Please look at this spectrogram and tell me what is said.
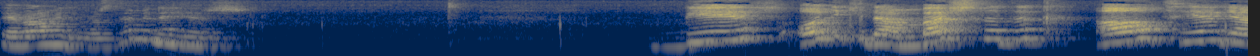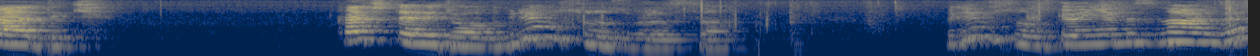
Devam ediyoruz değil mi Nehir? 1, 12'den başladık. 6'ya geldik. Kaç derece oldu biliyor musunuz burası? Biliyor musunuz gönyemiz nerede?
